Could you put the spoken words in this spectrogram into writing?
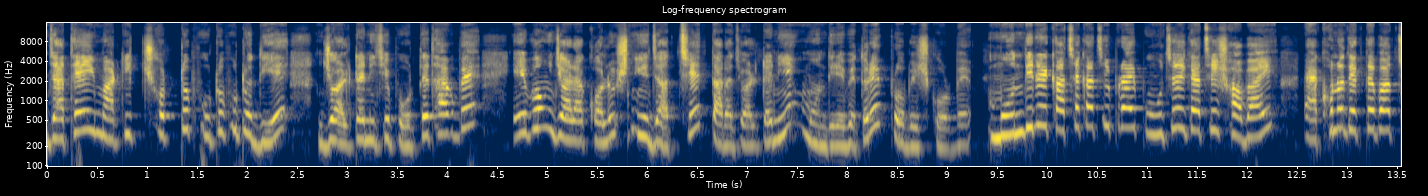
যাতে এই মাটির ছোট্ট ফুটো ফুটো দিয়ে জলটা নিচে পড়তে থাকবে এবং যারা কলস নিয়ে যাচ্ছে, তারা জলটা নিয়ে মন্দিরের ভেতরে প্রবেশ করবে। মন্দিরের কাছাকাছি প্রায় পৌঁছে গেছে সবাই। এখনও দেখতে পাচ্ছ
